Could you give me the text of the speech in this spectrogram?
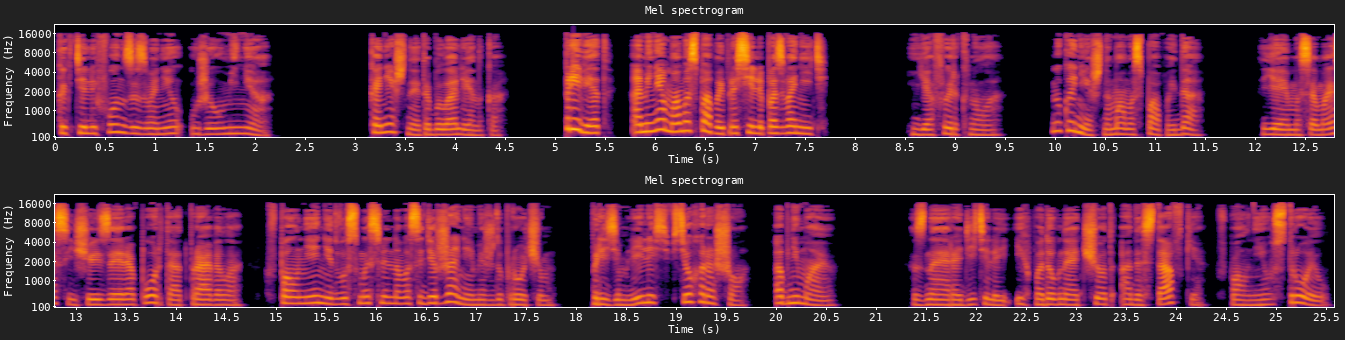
как телефон зазвонил уже у меня. Конечно, это была Ленка. «Привет, а меня мама с папой просили позвонить». Я фыркнула. Ну, конечно, мама с папой, да. Я им СМС еще из аэропорта отправила, вполне недвусмысленного содержания, между прочим. Приземлились, все хорошо. Обнимаю. Зная родителей, их подобный отчет о доставке вполне устроил.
